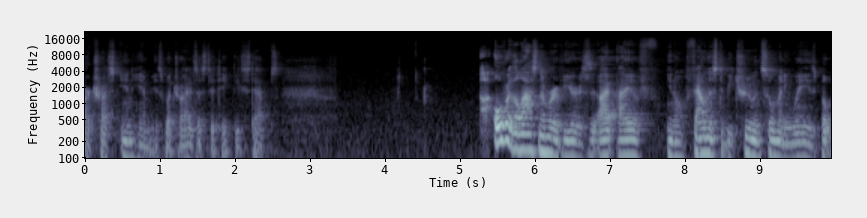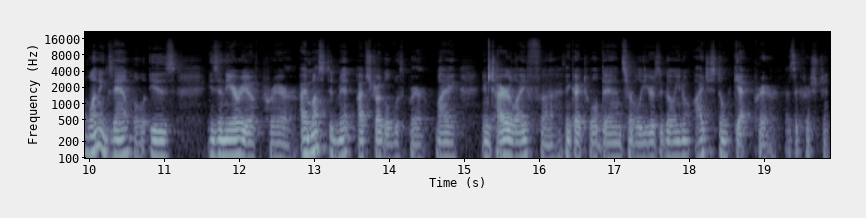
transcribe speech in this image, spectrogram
our trust in him is what drives us to take these steps. Uh, over the last number of years, I, I have you know found this to be true in so many ways. But one example is is in the area of prayer. I must admit I've struggled with prayer my entire life. Uh, I think I told Dan several years ago, you know, I just don't get prayer as a Christian.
